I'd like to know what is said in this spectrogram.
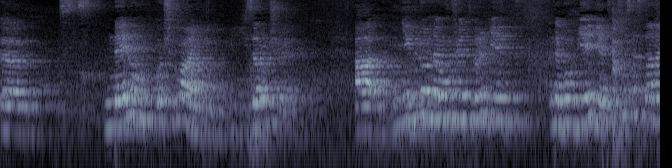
E, nejenom očkování ji zaručuje. A nikdo nemůže tvrdit nebo vědět, co se stane,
